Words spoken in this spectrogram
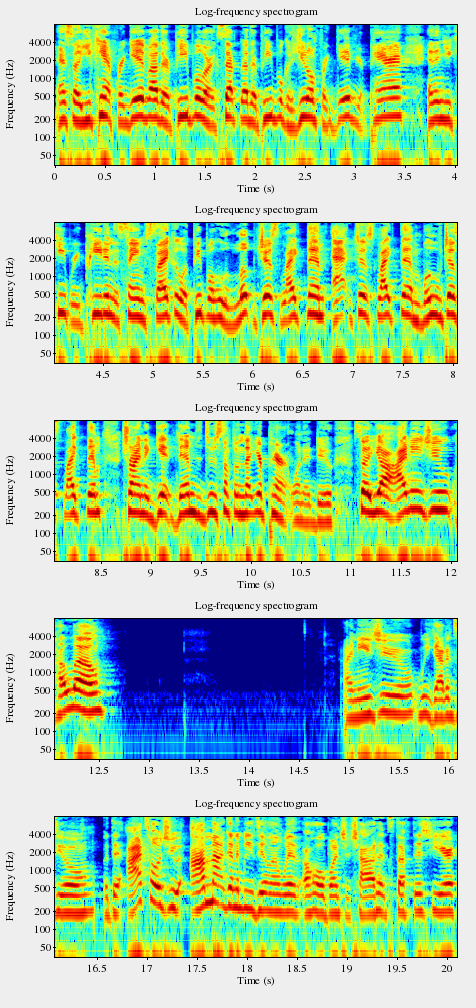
And so you can't forgive other people or accept other people because you don't forgive your parent. And then you keep repeating the same cycle with people who look just like them, act just like them, move just like them, trying to get them to do something that your parent want to do. So y'all, I need you. Hello. I need you. We got to deal with it. I told you I'm not going to be dealing with a whole bunch of childhood stuff this year.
